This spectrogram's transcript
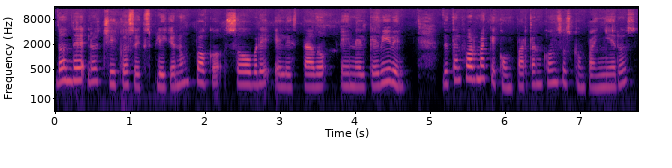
donde los chicos expliquen un poco sobre el estado en el que viven, de tal forma que compartan con sus compañeros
